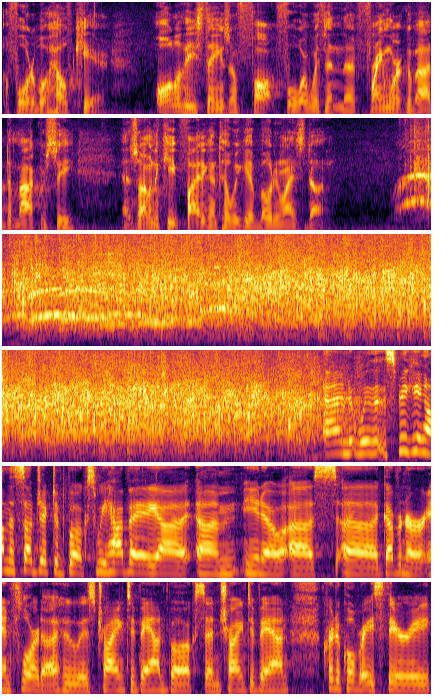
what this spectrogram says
affordable health care. All of these things are fought for within the framework of our democracy. And so I'm going to keep fighting until we get voting rights done. And with speaking on the subject of books, we have a uh, um, you know governor in Florida who is trying to ban books and trying to ban critical race theory.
